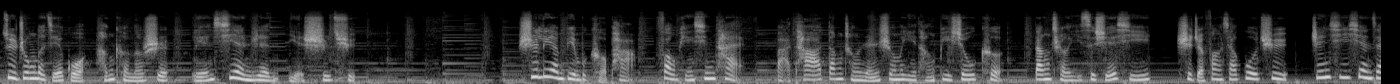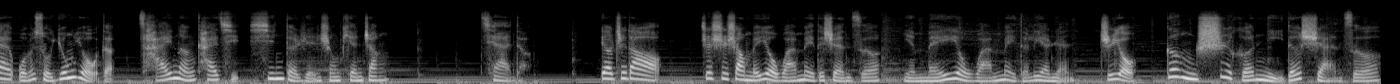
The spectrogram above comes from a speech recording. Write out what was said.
最终的结果很可能是连现任也失去。失恋并不可怕，放平心态，把它当成人生的一堂必修课，当成一次学习，试着放下过去，珍惜现在我们所拥有的。才能开启新的人生篇章，亲爱的，要知道，这世上没有完美的选择，也没有完美的恋人，只有更适合你的选择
